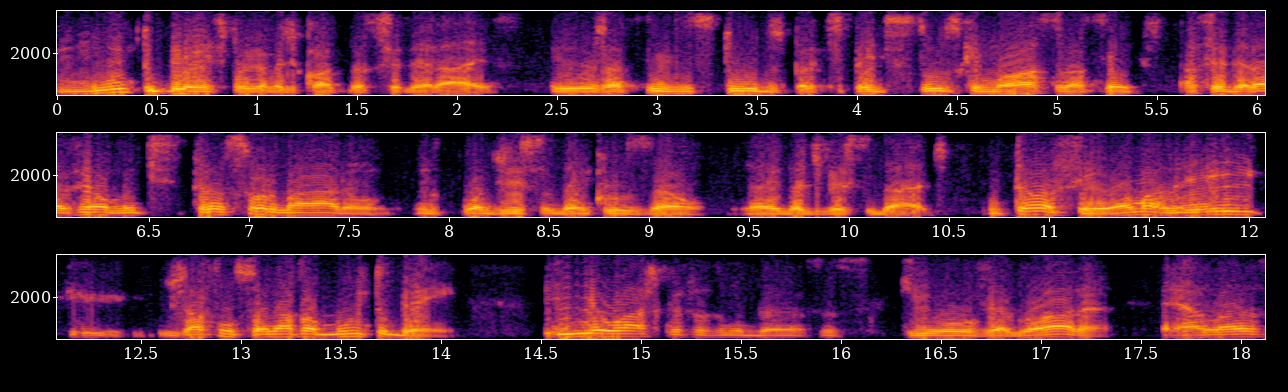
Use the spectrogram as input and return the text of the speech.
muito bem esse programa de cotas federais. Eu já fiz estudos, participei de estudos que mostram assim, as federais realmente se transformaram no ponto de vista da inclusão né, e da diversidade. Então, assim, é uma lei que já funcionava muito bem. E eu acho que essas mudanças que houve agora, elas,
